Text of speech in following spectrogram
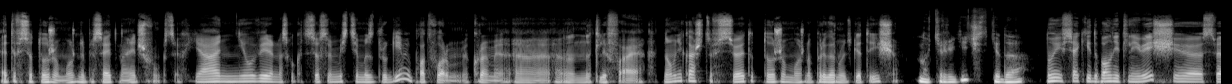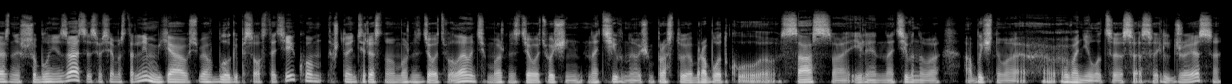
Это все тоже можно писать на edge-функциях. Я не уверен, насколько это все совместимо с другими платформами, кроме э, Netlify, но мне кажется, все это тоже можно провернуть где-то еще. Ну, теоретически, да. Ну и всякие дополнительные вещи, связанные с шаблонизацией, со всем остальным. Я у себя в блоге писал статейку, что интересного можно сделать в Eleventy. Можно сделать очень нативную, очень простую обработку SAS или нативного обычного ванила CSS или JS.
